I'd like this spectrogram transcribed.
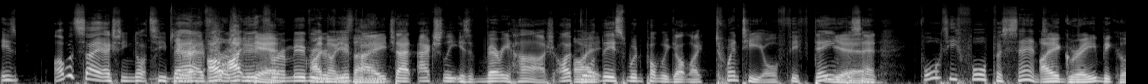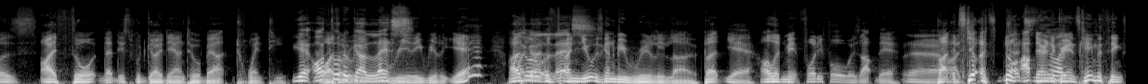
is. I would say actually not too bad reckon- for, oh, a I- mo- yeah, for a movie I review page that actually is very harsh. I thought I- this would probably got like twenty or fifteen percent. Forty-four percent. I agree because I thought that this would go down to about 20. Yeah, I thought it'd go less. Really, really. Yeah? I I'd thought it was, I knew it was going to be really low. But yeah, I'll admit 44 was up there. Yeah, but I- it's still it's not it's up there in the still- grand scheme of things,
